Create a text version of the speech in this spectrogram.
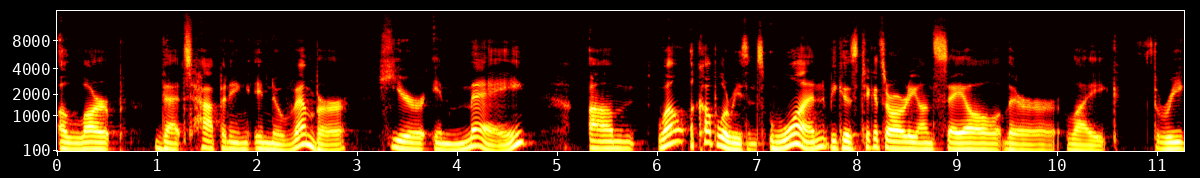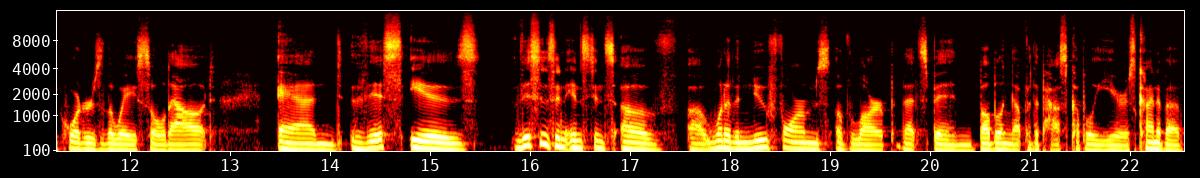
a LARP that's happening in November here in May? Um, well, a couple of reasons. One, because tickets are already on sale. They're like three quarters of the way sold out. And this is this is an instance of uh, one of the new forms of LARP that's been bubbling up for the past couple of years. Kind of a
